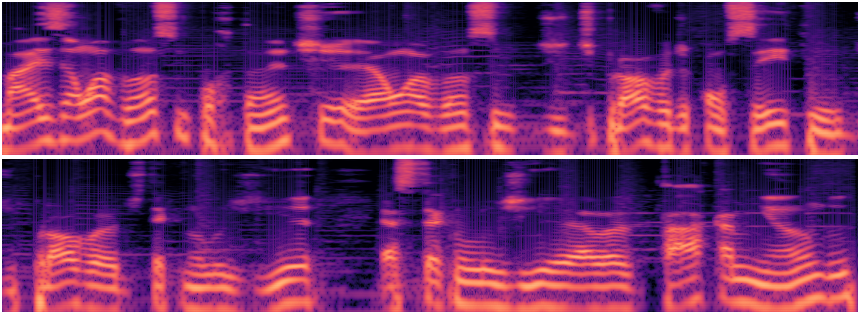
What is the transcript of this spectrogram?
Mas é um avanço importante, é um avanço de, de prova de conceito, de prova de tecnologia essa tecnologia ela está caminhando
